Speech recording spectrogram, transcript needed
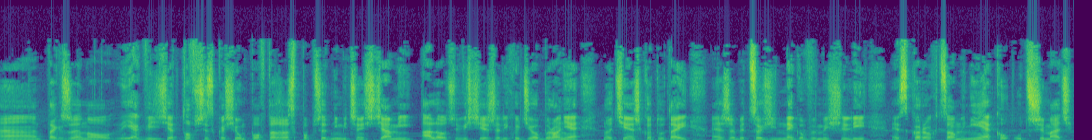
e, także no jak widzicie, to wszystko się powtarza z poprzednimi częściami, ale oczywiście jeżeli chodzi o bronię, no ciężko tutaj, e, żeby coś innego wymyślili, e, skoro chcą niejako utrzymać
